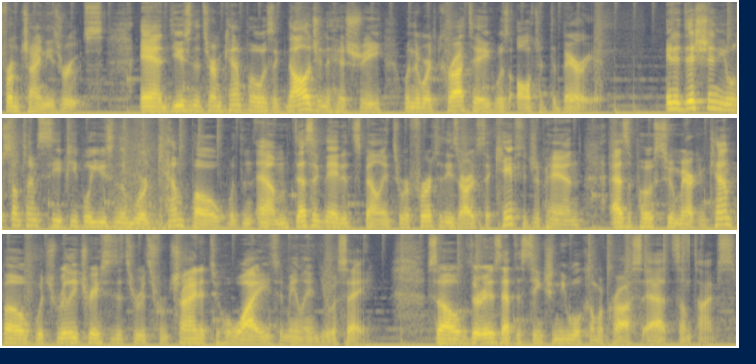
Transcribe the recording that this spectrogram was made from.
from Chinese roots. And using the term Kenpo is acknowledging the history when the word karate was altered to bury it. In addition, you will sometimes see people using the word Kempo with an M designated spelling to refer to these arts that came through Japan as opposed to American Kempo, which really traces its roots from China to Hawaii to mainland USA. So there is that distinction you will come across at sometimes.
